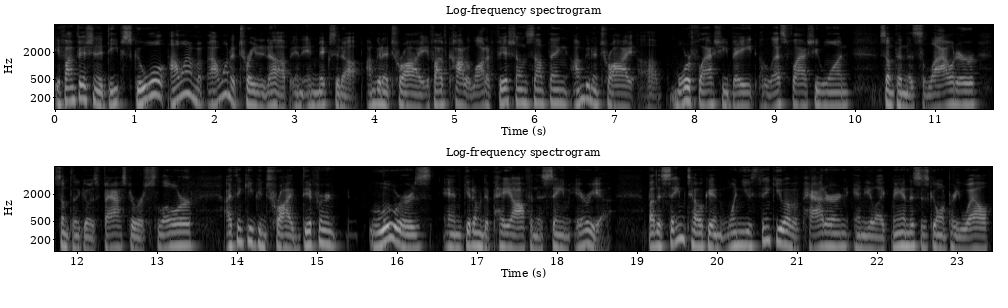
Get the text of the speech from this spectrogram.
if I'm fishing a deep school, I want I want to trade it up and, and mix it up. I'm going to try, if I've caught a lot of fish on something, I'm going to try a more flashy bait, a less flashy one, something that's louder, something that goes faster or slower. I think you can try different lures and get them to pay off in the same area. By the same token, when you think you have a pattern and you're like, man, this is going pretty well,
